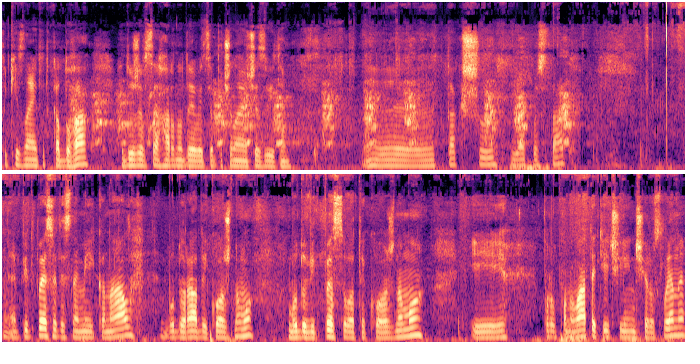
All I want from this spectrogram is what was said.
такі, знаєте, така дуга і дуже все гарно дивиться, починаючи звітом. Е, так що якось так. Е, Підписуйтесь на мій канал, буду радий кожному, буду відписувати кожному і пропонувати ті чи інші рослини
